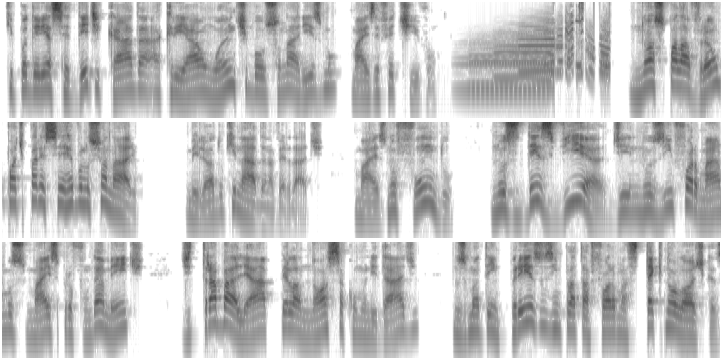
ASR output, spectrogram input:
que poderia ser dedicada a criar um antibolsonarismo mais efetivo. Nosso palavrão pode parecer revolucionário, melhor do que nada, na verdade, mas no fundo nos desvia de nos informarmos mais profundamente, de trabalhar pela nossa comunidade, nos mantém presos em plataformas tecnológicas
